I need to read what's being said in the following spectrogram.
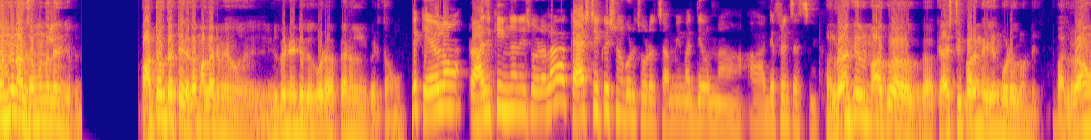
వన్ నాకు సంబంధం లేదని చెప్పింది పార్ట్ ఆఫ్ దట్టే కదా మళ్ళీ మేము ఇండిపెండెంట్గా కూడా ప్యానల్ పెడతాము. అంటే కేవలం రాజకీయంగానే చూడాలా క్యాస్ట్ ఈక్వేషన్ కూడా చూడొచ్చా మీ మధ్య ఉన్న ఆ డిఫరెన్సెస్ బలరాంకి మాకు క్యాస్టీ పరంగా ఏం గొడవలు ఉండేది బలరాం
